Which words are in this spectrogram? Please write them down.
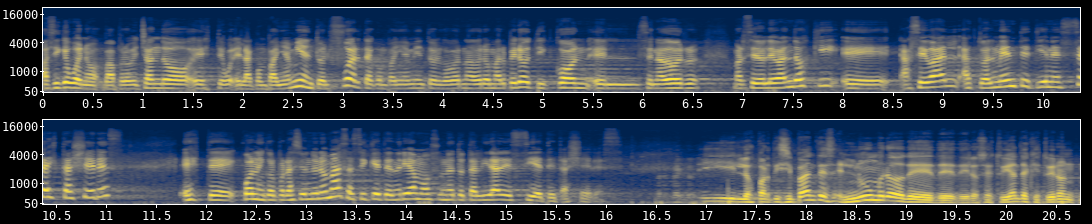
Así que bueno, aprovechando este, el acompañamiento, el fuerte acompañamiento del gobernador Omar Perotti con el senador Marcelo Lewandowski, eh, ACEBAL actualmente tiene seis talleres este, con la incorporación de uno más, así que tendríamos una totalidad de siete talleres. Perfecto. ¿Y los participantes, el número de los estudiantes que estuvieron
